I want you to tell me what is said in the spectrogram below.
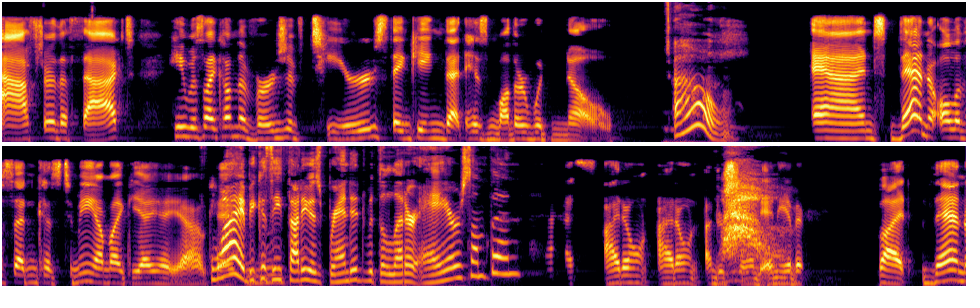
after the fact, he was like on the verge of tears, thinking that his mother would know. Oh, And then all of a sudden, because to me, I'm like, yeah, yeah, yeah. Okay. why? Because he thought he was branded with the letter A or something. Yes, I don't I don't understand Wow. any of it. But then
